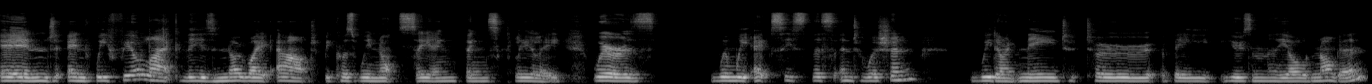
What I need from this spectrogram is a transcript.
and and we feel like there's no way out because we're not seeing things clearly. Whereas when we access this intuition, we don't need to be using the old noggin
